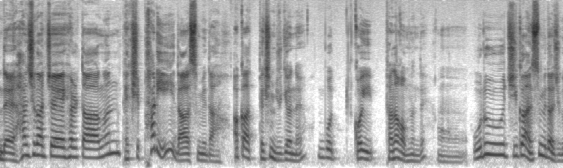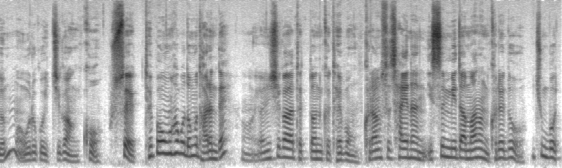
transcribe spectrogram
네, 1시간째 혈당은 118이 나왔습니다. 아까 116이었나요? 뭐 거의 변화가 없는데 어, 오르지가 않습니다 지금 어, 오르고 있지가 않고 글쎄 대봉하고 너무 다른데 어, 연시가 됐던 그 대봉 그람수 차이는 있습니다만은 그래도 지금 뭐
